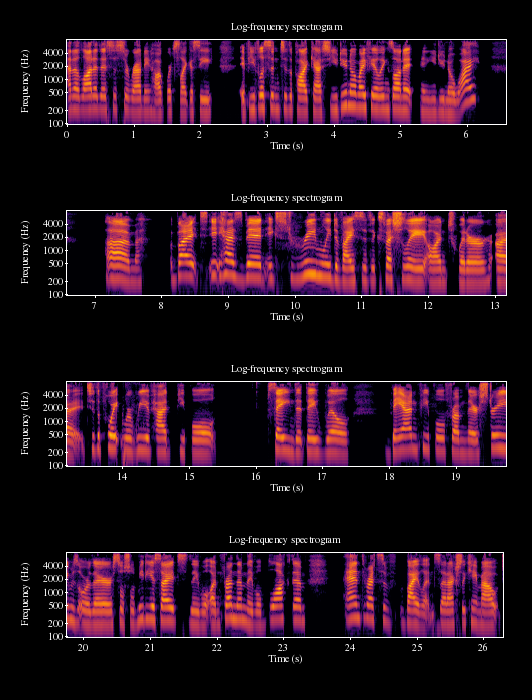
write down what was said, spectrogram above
And a lot of this is surrounding Hogwarts Legacy. If you've listened to the podcast, you do know my feelings on it and you do know why. Um, but it has been extremely divisive, especially on Twitter, uh, to the point where we have had people saying that they will ban people from their streams or their social media sites. They will unfriend them, they will block them, and threats of violence that actually came out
